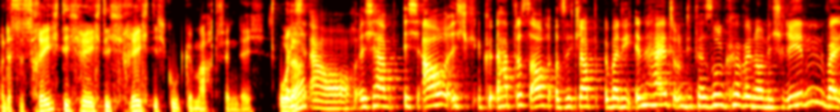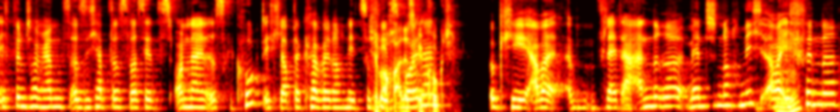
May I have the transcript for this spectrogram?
Und das ist richtig, richtig, richtig gut gemacht, finde ich. Oder? Ich auch. Ich habe ich auch, ich habe das auch, also ich glaube, über die Inhalte und die Person können wir noch nicht reden, weil ich bin schon ganz, also ich habe das, was jetzt online ist, geguckt. Ich glaube, da können wir noch nicht zu ich viel Ich habe auch alles geguckt. Okay, aber ähm, vielleicht andere Menschen noch nicht. Aber mhm. ich finde,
